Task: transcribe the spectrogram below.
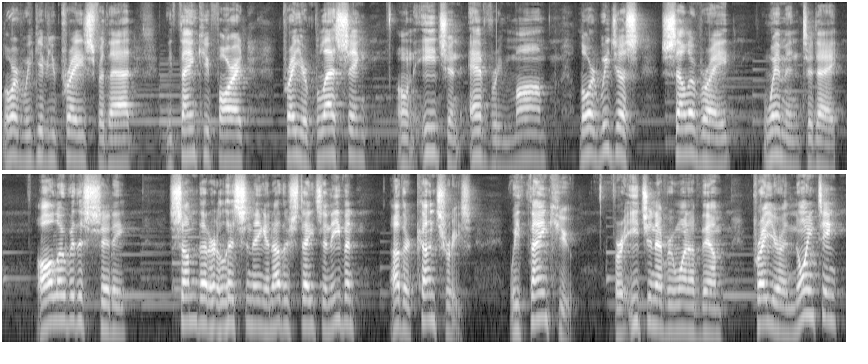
Lord, we give you praise for that. We thank you for it. Pray your blessing on each and every mom. Lord, we just celebrate women today all over the city, some that are listening in other states and even other countries. We thank you for each and every one of them. Pray your anointing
